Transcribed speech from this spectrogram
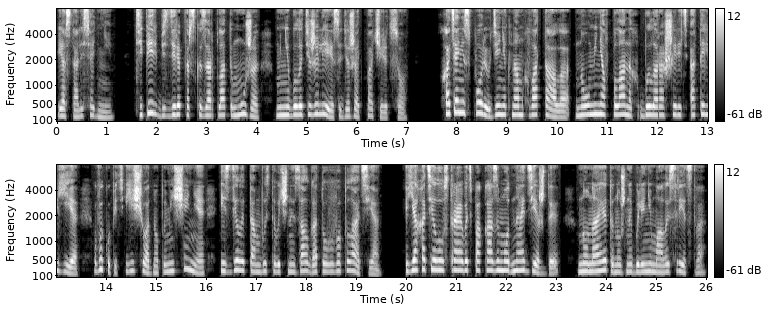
и остались одни. Теперь без директорской зарплаты мужа мне было тяжелее содержать пачерицу. Хотя, не спорю, денег нам хватало, но у меня в планах было расширить ателье, выкупить еще одно помещение и сделать там выставочный зал готового платья. Я хотела устраивать показы модной одежды, но на это нужны были немалые средства.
